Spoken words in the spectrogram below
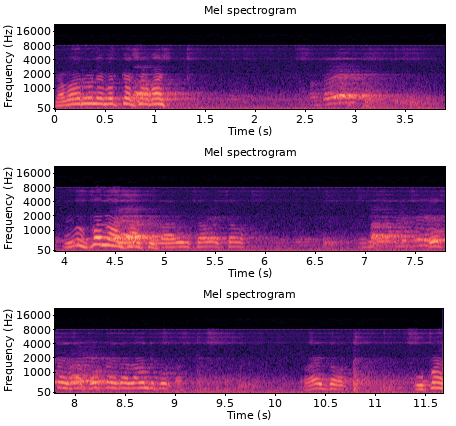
शाबाश ने मत कर शाबाश ऊपर मार साथी शाबाश शाबाश porta इधर porta इधर लांदी porta राइट दौड़ ऊपर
